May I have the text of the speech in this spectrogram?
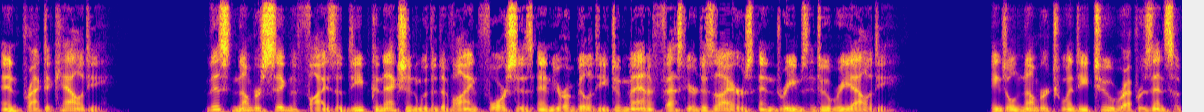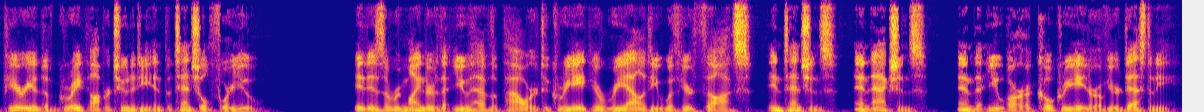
and practicality. This number signifies a deep connection with the divine forces and your ability to manifest your desires and dreams into reality. Angel number 22 represents a period of great opportunity and potential for you. It is a reminder that you have the power to create your reality with your thoughts, intentions, and actions, and that you are a co-creator of your destiny.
